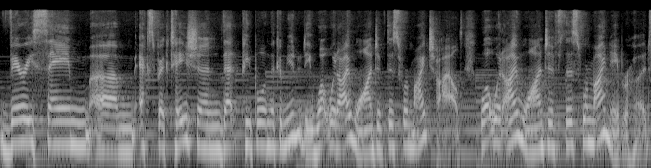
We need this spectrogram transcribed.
very same um, expectation that people in the community, what would I want if this were my child? What would I want if this were my neighborhood?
